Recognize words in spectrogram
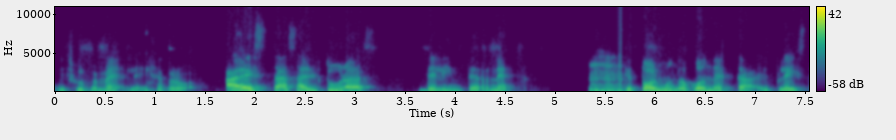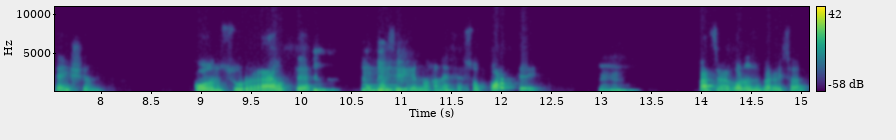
discúlpeme, le dije, pero a estas alturas del internet, que todo el mundo conecta el PlayStation con su router, ¿cómo así que no dan ese soporte? Pásame con un supervisor.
